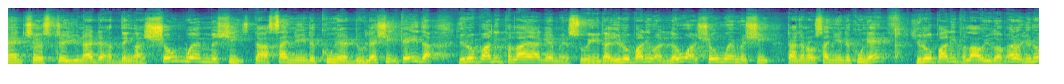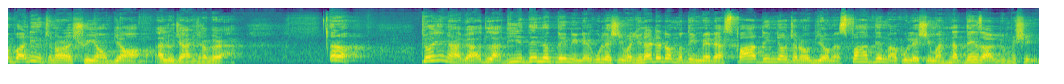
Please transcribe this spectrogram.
Manchester United အသင်းကရှုံးပွဲမရှိဒါစံချိန်တစ်ခုနဲ့အတူလက်ရှိအကိစ္စ Europa League ဖလားရခဲ့မယ်ဆိုရင်ဒါ Europa League မှာလုံးဝရှုံးပွဲမရှိဒါကျွန်တော်တို့စံချိန်တစ်ခုနဲ့ Europa League ဖလားကိုယူသွားမယ်အဲ့တော့ Europa League ကိုကျွန်တော်တို့ရွှေအောင်ပြောင်းအောင်အဲ့လိုကြာရင်ကျွန်တော်ပြောတာ အဲ့တော့ပြောချင်တာဗျာဟလာဒီအသင်းနှစ်သင်းနေနဲ့အခုလက်ရှိမှာ United တော့မသိမယ်ဒါ Spa အသင်းကြောင့်ကျွန်တော်ပြောမယ် Spa အသင်းမှာအခုလက်ရှိမှာနှစ်သင်းစာလူမရှိဘူး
